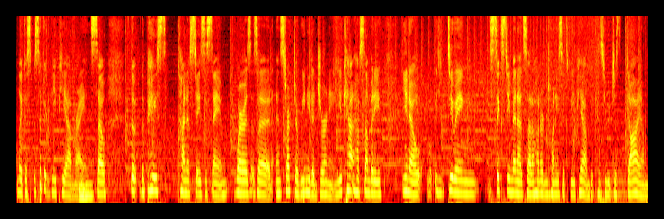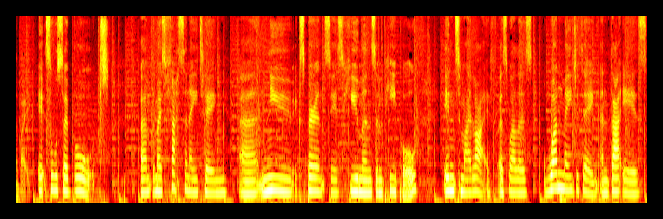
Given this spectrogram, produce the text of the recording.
like a specific BPM, right? Mm-hmm. So the the pace kind of stays the same. Whereas as an instructor, we need a journey. You can't have somebody, you know, doing 60 minutes at 126 BPM because you would just die on the bike. it's also brought um, the most fascinating uh, new experiences, humans, and people into my life, as well as one major thing, and that is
